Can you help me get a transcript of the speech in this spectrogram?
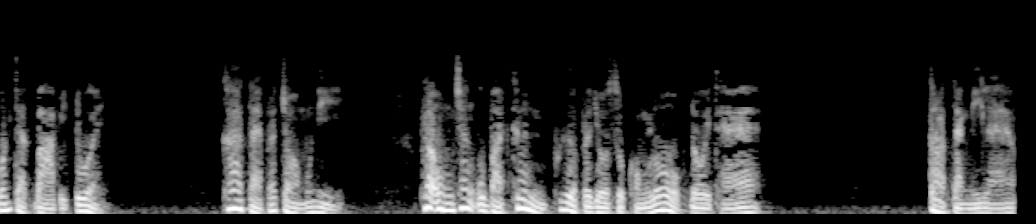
พ้นจากบาปอีกด้วย ข้าแต่พระจอมมุนี พระองค์ช่างอุบัติขึ้นเพื่อประโยชน์สุขของโลกโดยแท้ ตรัสอย่างนี้แล้ว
